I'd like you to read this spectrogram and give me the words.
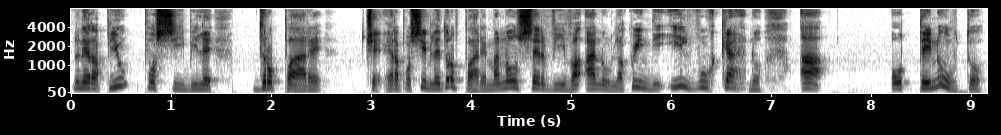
non era più possibile droppare cioè era possibile droppare ma non serviva a nulla. Quindi il vulcano ha ottenuto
